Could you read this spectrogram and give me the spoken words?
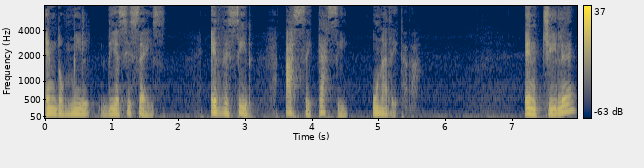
en 2016, es decir, hace casi una década. En Chile,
